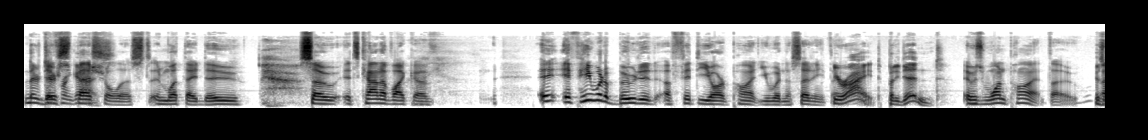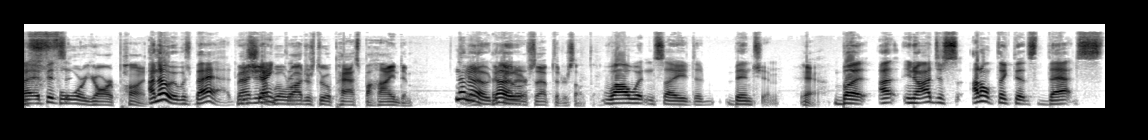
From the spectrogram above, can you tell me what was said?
They're they're different guys. specialists in what they do. So it's kind of like a. If he would have booted a 50 yard punt, you wouldn't have said anything. you're right, but he didn't. It was one punt though. It's Uh, a if it's, four yard punt. I know it was bad. He Imagine if Will it. Rogers threw a pass behind him. No, Yeah, no, no, no. intercepted or something. Well, I wouldn't say to bench him, Yeah, but I, you know, I just I don't think that's that's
